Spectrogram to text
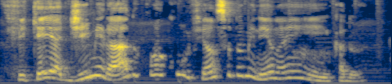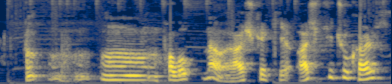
fiquei admirado com a confiança do menino, hein, Cadu? Hum, hum, falou. Não, eu acho que aqui. Acho que o tio Carlos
